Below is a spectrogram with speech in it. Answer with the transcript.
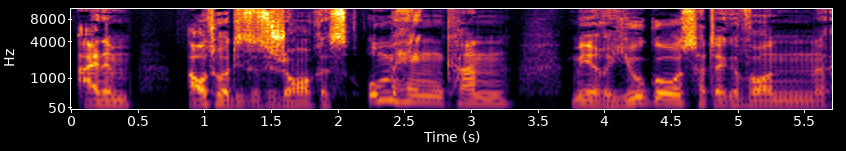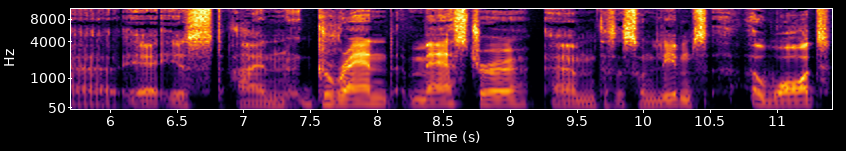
einem Autor dieses Genres umhängen kann. Mehrere Hugos hat er gewonnen. Äh, er ist ein Grand Master. Ähm, das ist so ein Lebensaward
